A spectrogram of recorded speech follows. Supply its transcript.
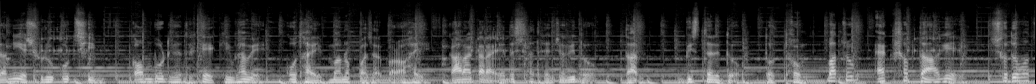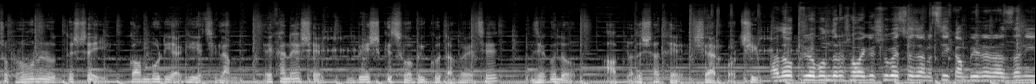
জানিয়ে শুরু করছি কম্বোডিয়া থেকে কীভাবে কোথায় মানব পাচার করা হয় কারা কারা এদের সাথে জড়িত তার বিস্তারিত তথ্য। মাত্র এক সপ্তাহ আগে শুধুমাত্র ভ্রমণের উদ্দেশ্যেই কম্বোডিয়া গিয়েছিলাম। এখানে এসে বেশ কিছু অভিজ্ঞতা হয়েছে যেগুলো আপনাদের সাথে শেয়ার করছি। হ্যালো প্রিয় বন্ধুরা সবাইকে শুভেচ্ছা জানাচ্ছি কম্পিউটার রাজধানী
